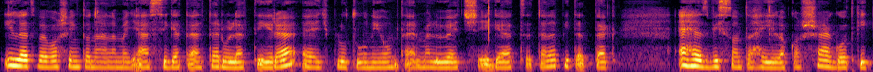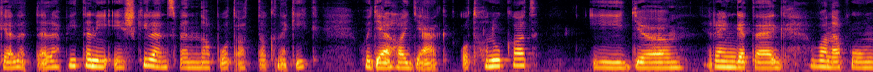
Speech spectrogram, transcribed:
illetve Washington állam egy elszigetelt területére egy plutónium termelő egységet telepítettek, ehhez viszont a helyi lakosságot ki kellett telepíteni, és 90 napot adtak nekik, hogy elhagyják otthonukat, így uh, rengeteg vanapum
